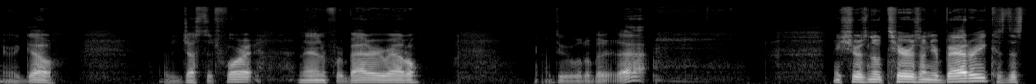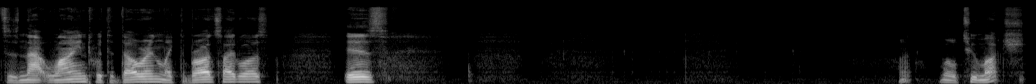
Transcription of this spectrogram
There we go. Adjust it for it. And then for battery rattle, I'll do a little bit of that. Make sure there's no tears on your battery because this is not lined with the Delrin like the broadside was. Is a little too much.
